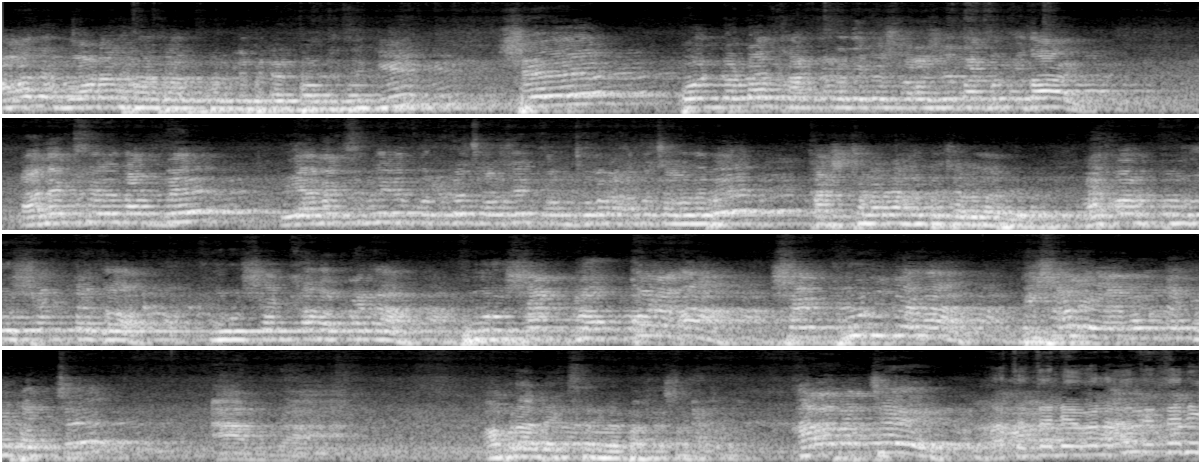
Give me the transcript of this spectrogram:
আমাদের মডার্ন হারবার ফুড লিমিটেড বলতেছে কি, সে পণ্যটা কারখানা থেকে সরাসরি থাকবে কোথায়? এমএক্সেন থাকবে, এই এমএক্সেন থেকে পণ্যটা সরাসরি কনজিউমার হাতে চলে যাবে। কাস্টমারের হাতে চলে যাবে। এখন পুরো ষাট টাকা পুরো ষাট হাজার টাকা পুরো ষাট লক্ষ টাকা ষাট কোটি টাকা বিশাল অ্যামাউন্টটা কে পাচ্ছে আমরা। আমরা এমএক্সেনের পাচ্ছি কারা পাচ্ছে হাতে তালি হবে না হাতে তালি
